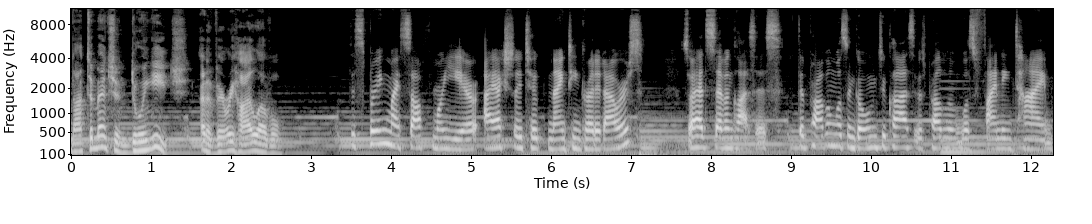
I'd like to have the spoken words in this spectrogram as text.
not to mention doing each at a very high level. The spring, my sophomore year, I actually took 19 credit hours. So I had seven classes. The problem wasn't going to class, it was problem was finding time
